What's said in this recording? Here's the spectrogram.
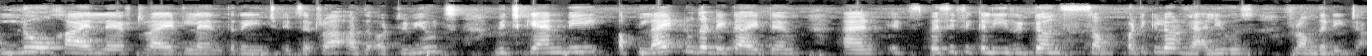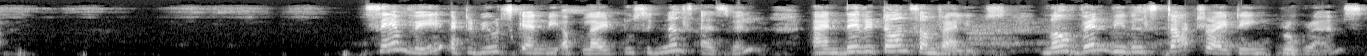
low, high, left, right, length, range, etc. are the attributes which can be applied to the data item and it specifically returns some particular values from the data. Same way attributes can be applied to signals as well and they return some values. Now when we will start writing programs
